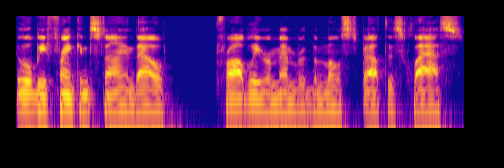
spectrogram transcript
it will be Frankenstein that I'll probably remember the most about this class.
